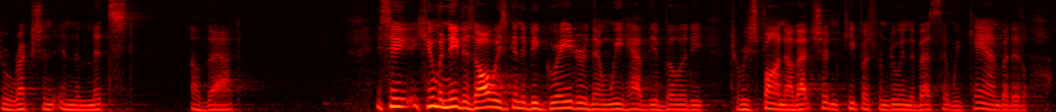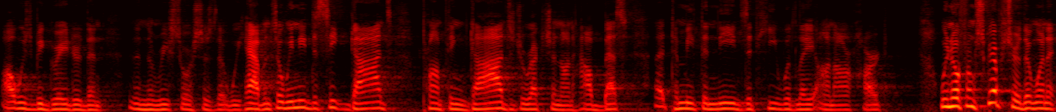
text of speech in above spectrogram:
direction in the midst of that. You see, human need is always going to be greater than we have the ability to respond. Now, that shouldn't keep us from doing the best that we can, but it'll always be greater than, than the resources that we have. And so we need to seek God's prompting, God's direction on how best uh, to meet the needs that He would lay on our heart. We know from Scripture that when it,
